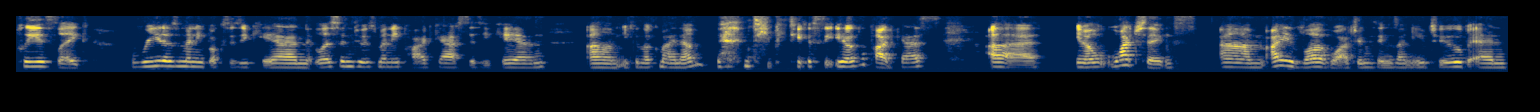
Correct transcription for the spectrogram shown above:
please like read as many books as you can, listen to as many podcasts as you can. Um, you can look mine up, DPT to CEO, of the podcast. Uh, you know, watch things. Um, I love watching things on YouTube and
